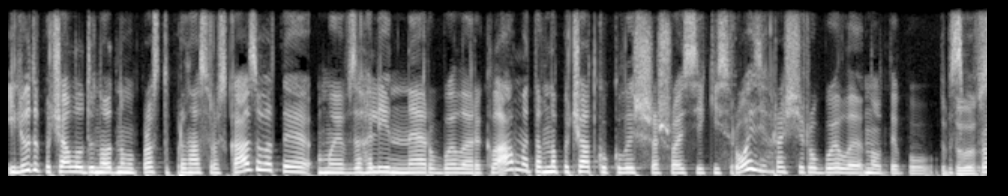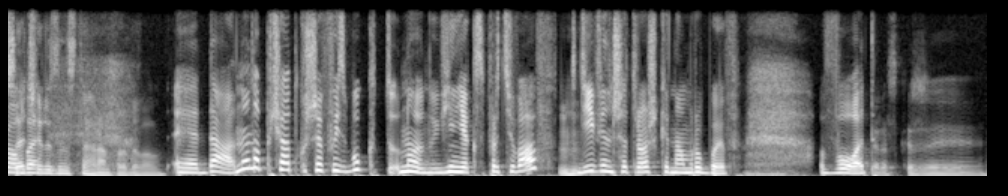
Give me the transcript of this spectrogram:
І люди почали один одному просто про нас розказувати. Ми взагалі не робили реклами. Там на початку, коли ще щось, якісь розіграші робили. Ну, типу, тобто ви все через інстаграм продавали? Е, Да, ну на початку ще Фейсбук, ну він як спрацював, угу. тоді він ще трошки нам робив. Вот. Розкажи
